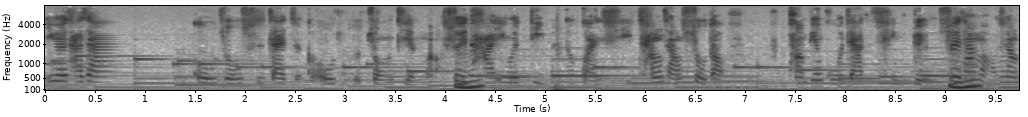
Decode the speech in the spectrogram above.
因为他在欧洲是在整个欧洲的中间嘛，所以他因为地缘的关系，常常受到。旁边国家的侵略，所以他们好像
